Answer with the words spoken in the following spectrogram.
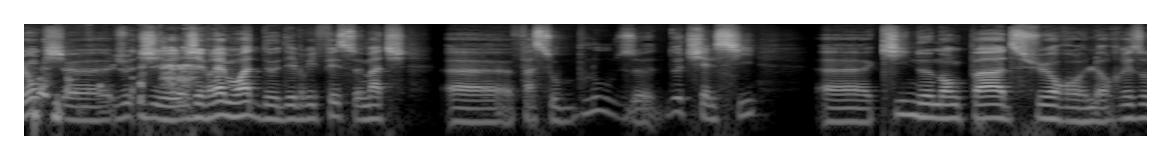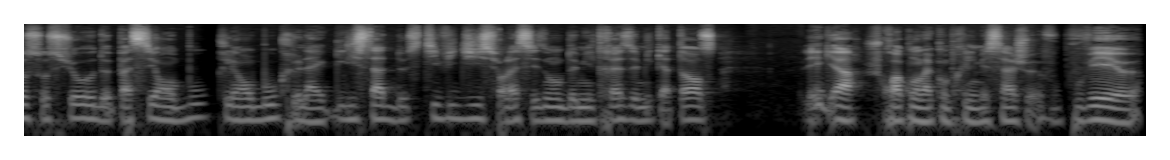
Donc, j'ai vraiment hâte de débriefer ce match euh, face aux Blues de Chelsea, euh, qui ne manquent pas sur leurs réseaux sociaux de passer en boucle et en boucle la glissade de Stevie G sur la saison 2013-2014. Les gars, je crois qu'on a compris le message. Vous pouvez euh,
